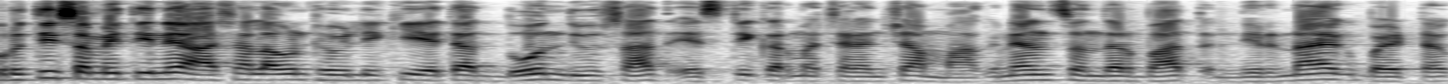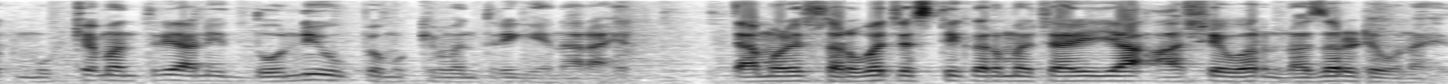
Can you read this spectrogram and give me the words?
कृती समितीने आशा लावून ठेवली की येत्या दोन दिवसात एस टी कर्मचाऱ्यांच्या मागण्यांसंदर्भात निर्णायक बैठक मुख्यमंत्री आणि दोन्ही उपमुख्यमंत्री घेणार आहेत. त्यामुळे सर्वच एस टी कर्मचारी या आशेवर नजर ठेवून आहेत.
